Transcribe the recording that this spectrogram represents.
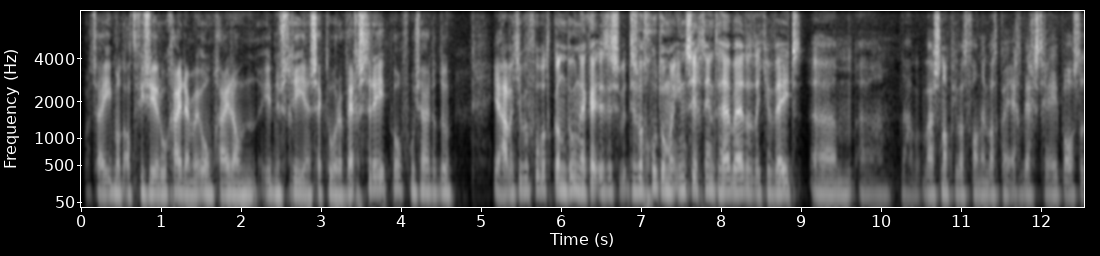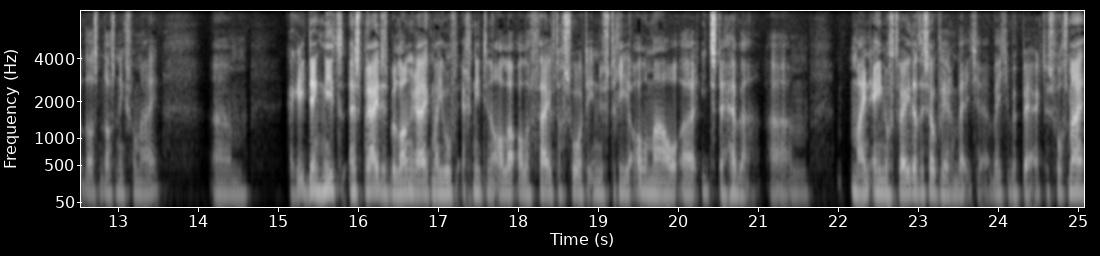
wat zou iemand adviseren? Hoe ga je daarmee om? Ga je dan industrie en sectoren wegstrepen? Of hoe zou je dat doen? Ja, wat je bijvoorbeeld kan doen. Kijk, het, is, het is wel goed om er inzicht in te hebben. Dat, je weet, ehm, ehm, nou, waar snap je wat van en wat kan je echt wegstrepen als dat, dat, is, niks voor mij. Ehm, kijk, ik denk niet, hè, spreiden is belangrijk, maar je hoeft echt niet in alle, alle 50 soorten industrieën allemaal eh, iets te hebben. Maar in één of twee, dat is ook weer een beetje, een beetje beperkt. Dus volgens mij,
